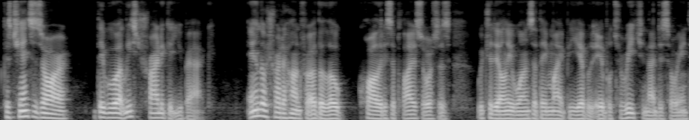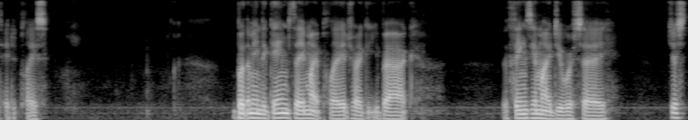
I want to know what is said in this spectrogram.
Because chances are they will at least try to get you back. And they'll try to hunt for other low quality supply sources, which are the only ones that they might be able, able to reach in that disorientated place. But I mean, the games they might play to try to get you back, the things they might do or say, just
